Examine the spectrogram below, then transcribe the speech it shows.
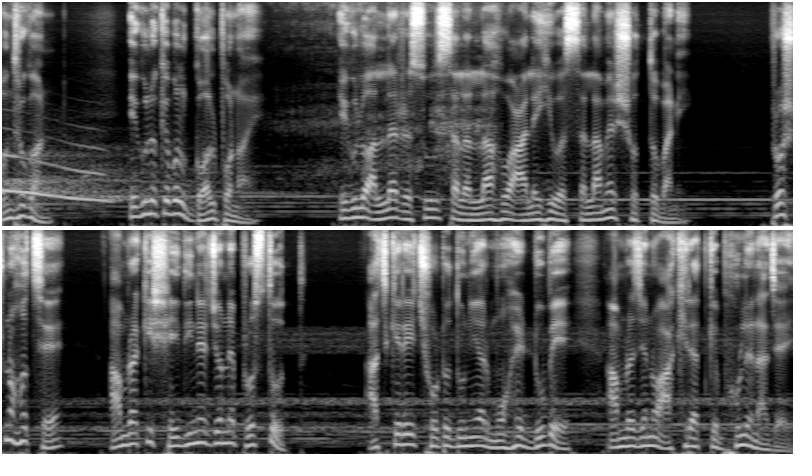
বন্ধুগণ, এগুলো কেবল গল্প নয়। এগুলো আল্লাহর রসুল সাল্লাহ আলহি ওয়াসাল্লামের সত্যবাণী। প্রশ্ন হচ্ছে, আমরা কি সেই দিনের জন্য প্রস্তুত? আজকের এই ছোট দুনিয়ার মোহে ডুবে আমরা যেন আখিরাতকে ভুলে না যাই।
